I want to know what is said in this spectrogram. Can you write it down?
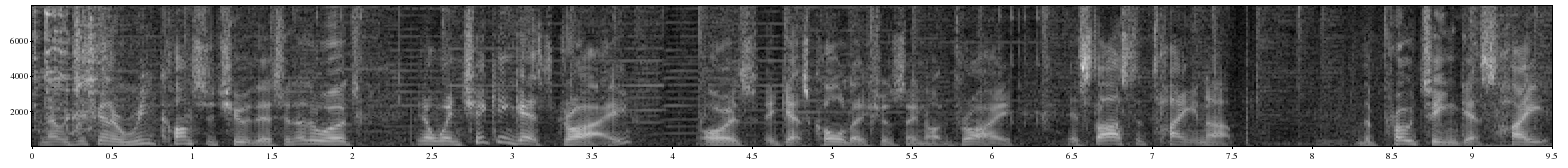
and then we're just gonna reconstitute this. In other words, you know, when chicken gets dry, or it gets cold, I should say, not dry, it starts to tighten up. The protein gets tight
